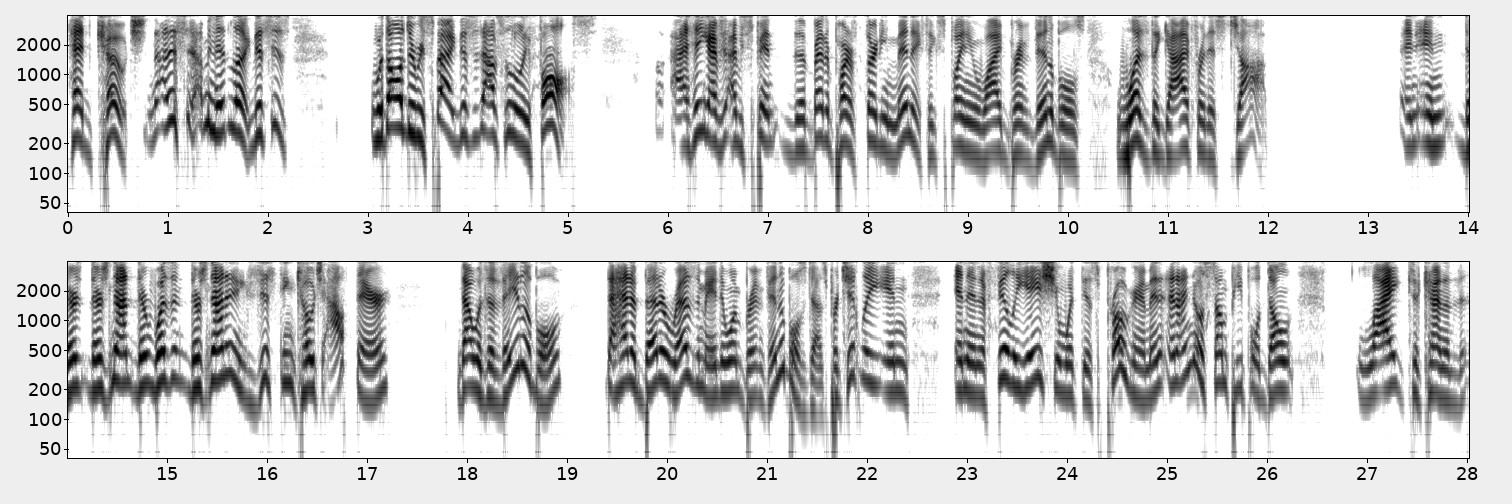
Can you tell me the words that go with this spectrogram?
head coach. Now, this. I mean, look, this is, with all due respect, this is absolutely false. I think I've, I've spent the better part of 30 minutes explaining why Brent Venables was the guy for this job. And and there there's not there wasn't there's not an existing coach out there that was available that had a better resume than what Brent Venables does, particularly in in an affiliation with this program. And, and I know some people don't like to kind of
